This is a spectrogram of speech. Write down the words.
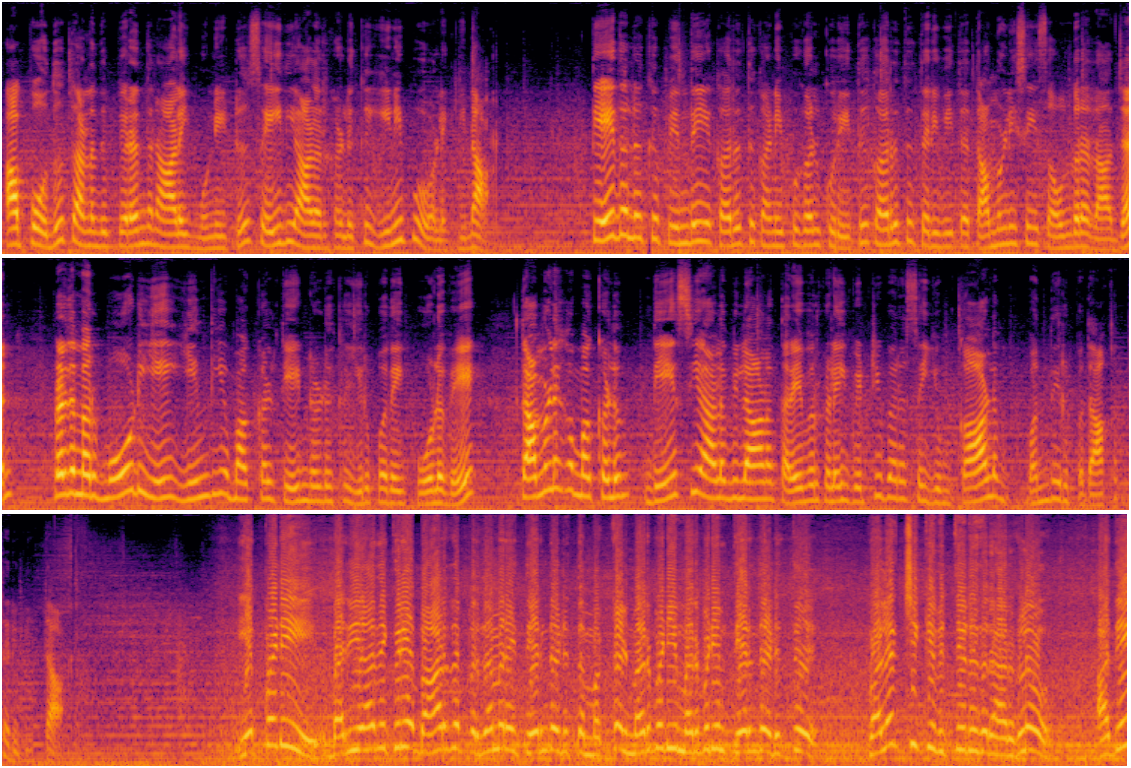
அப்போது தனது பிறந்த நாளை முன்னிட்டு செய்தியாளர்களுக்கு இனிப்பு வழங்கினார். தேர்தலுக்கு பிந்தைய கருத்து கணிப்புகள் குறித்து கருத்து தெரிவித்த தமிழிசை சவுந்தரராஜன் பிரதமர் மோடியை இந்திய மக்கள் தேர்ந்தெடுக்க இருப்பதைப் போலவே தமிழக மக்களும் தேசிய அளவிலான தலைவர்களை வெற்றி பெற செய்யும் காலம் வந்திருப்பதாக தெரிவித்தார். எப்படி மரியாதைக்குரிய பாரத பிரதமரை தேர்ந்தெடுத்த மக்கள் மறுபடியும் மறுபடியும் தேர்ந்தெடுத்து வளர்ச்சிக்கு வித்திடுகிறார்களோ அதே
